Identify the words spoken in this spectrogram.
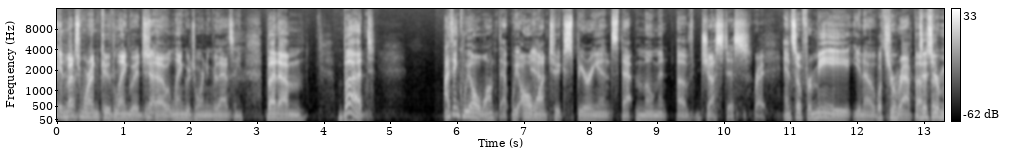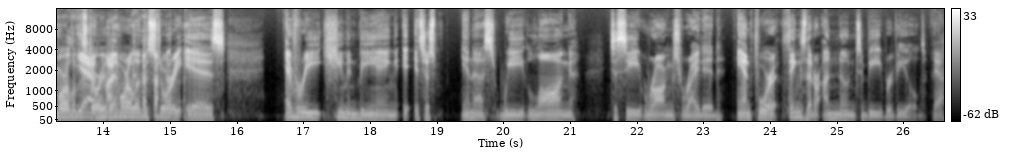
in much more uncouth language, Yeah. uh, language warning for that scene. But um but I think we all want that. We all Yeah. want to experience that moment of justice. Right. And so for me, you know, What's to your- wrap up. is up this your moral of the yeah, story, My Ben? moral of the story is every human being, it, it's just in us, we long to see wrongs righted and for things that are unknown to be revealed. Yeah.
